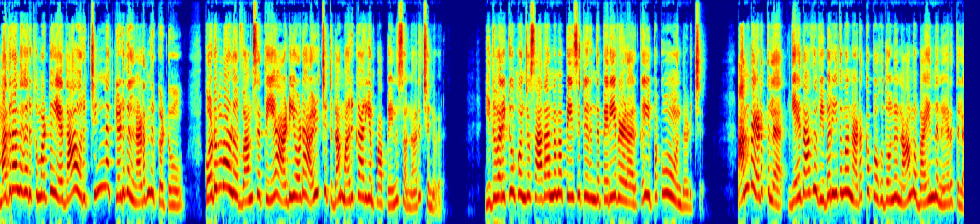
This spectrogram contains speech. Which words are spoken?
மதுராந்தகருக்கு மட்டும் ஏதா ஒரு சின்ன கெடுதல் நடந்திருக்கட்டும். கொடும்பாளூர் வம்சத்தையே அடியோட அழிச்சிட்டு தான் மறுகாரியம் பார்ப்பேன்னு சொன்னாரு சின்னவர். இது வரைக்கும் கொஞ்சம் சாதாரணமா பேசிட்டு இருந்த பெரிய வேளாருக்கு இப்ப கோவம் வந்துடுச்சு. அந்த இடத்துல ஏதாவது விபரீதமா நடக்க போகுதோன்னு நாம பயந்த நேரத்துல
